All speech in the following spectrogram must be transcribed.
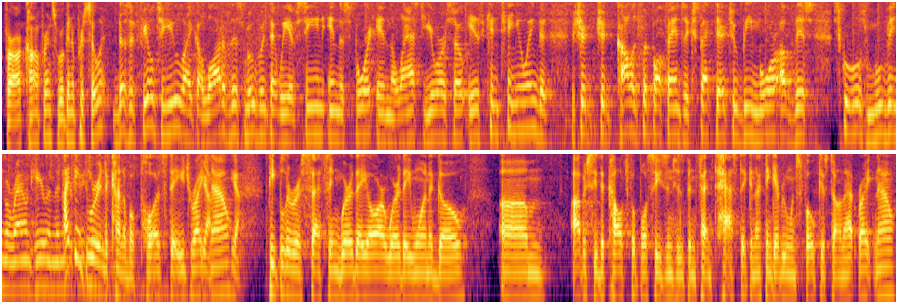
for our conference, we're going to pursue it. Does it feel to you like a lot of this movement that we have seen in the sport in the last year or so is continuing? To, should, should college football fans expect there to be more of this schools moving around here in the near I think future? we're in a kind of a pause stage right Yeah, now. yeah. People are assessing where they are, where they want to go. Um, obviously, the college football season has been fantastic, and I think everyone's focused on that right now.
